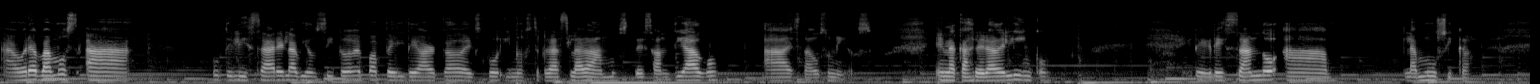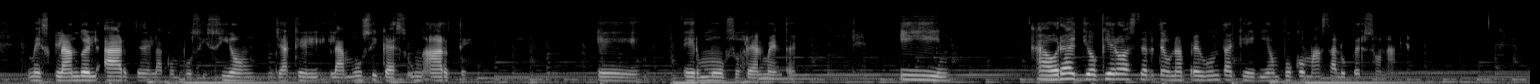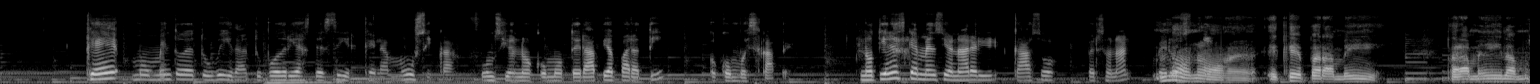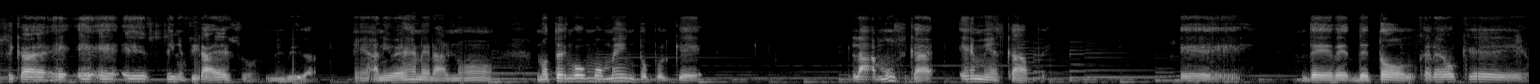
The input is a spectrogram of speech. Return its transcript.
Ahora vamos a utilizar el avioncito de papel de Arca Expo y nos trasladamos de Santiago a Estados Unidos en la carrera de Lincoln, regresando a la música mezclando el arte de la composición, ya que la música es un arte eh, hermoso realmente. Y ahora yo quiero hacerte una pregunta que iría un poco más a lo personal. ¿Qué momento de tu vida tú podrías decir que la música funcionó como terapia para ti o como escape? No tienes que mencionar el caso personal. no, no, eh, es que para mí para mí la música significa eso en mi vida, eh, a nivel general. No, no tengo un momento porque la música es mi escape eh, de, todo. Creo que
